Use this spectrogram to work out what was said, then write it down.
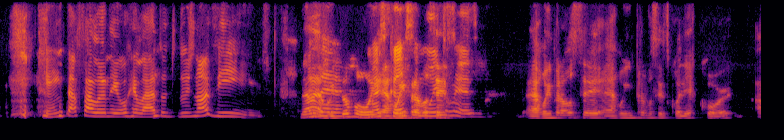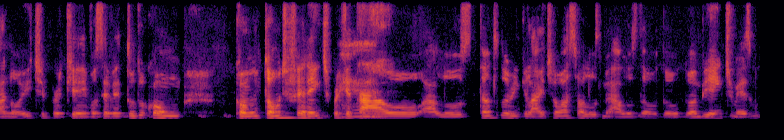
quem tá falando aí é o relato dos novinhos. Não, é, é, muito ruim. Mas é ruim para vocês. Mesmo. É ruim para você, é ruim para você escolher cor à noite, porque você vê tudo com, com um tom diferente, porque tá é. tá o, a luz tanto do ring light ou a sua luz, a luz do, do, do ambiente mesmo,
